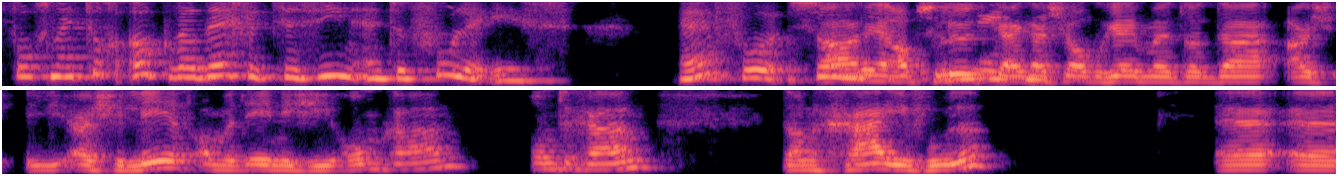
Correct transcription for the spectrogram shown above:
volgens mij toch ook wel degelijk te zien en te voelen is. Hè, voor, zonder... ah, nee, absoluut. Kijk, als je op een gegeven moment daar, als je, als je leert om met energie omgaan, om te gaan, dan ga je voelen. Uh, uh,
